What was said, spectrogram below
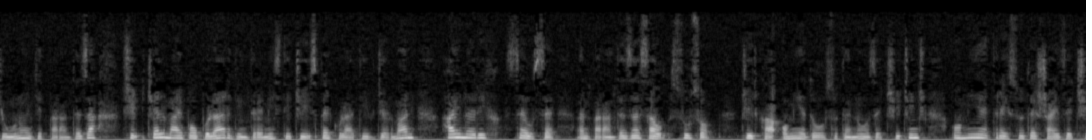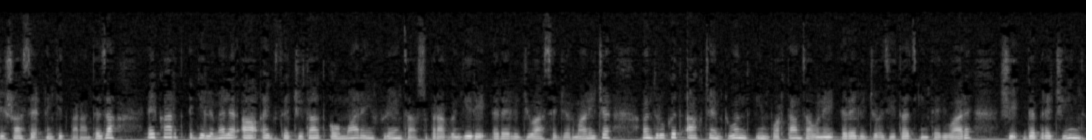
închid paranteza, și cel mai popular dintre misticii speculativi germani, Heinrich Seuse, în paranteză sau Suso, circa 1295-1366, închid paranteza, Eckhart Ghilimele a exercitat o mare influență asupra gândirii religioase germanice, întrucât accentuând importanța unei religiozități interioare și depreciind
